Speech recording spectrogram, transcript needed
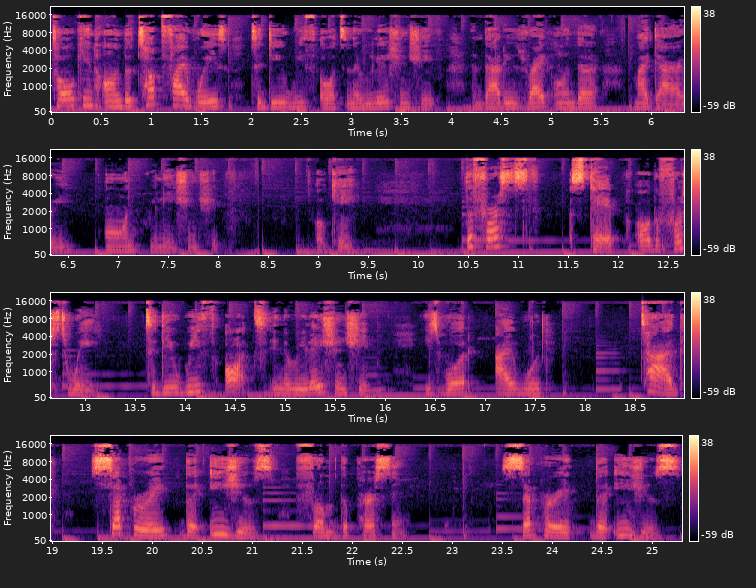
talking on the top 5 ways to deal with odds in a relationship, and that is right under my diary on relationship. Okay. The first step or the first way to deal with odds in a relationship is what I would tag separate the issues from the person. Separate the issues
